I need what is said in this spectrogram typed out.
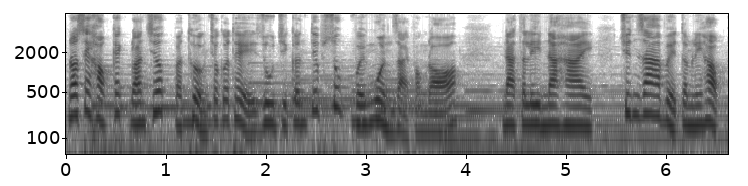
nó sẽ học cách đoán trước và thưởng cho cơ thể dù chỉ cần tiếp xúc với nguồn giải phóng đó. Natalie Nahai, chuyên gia về tâm lý học,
